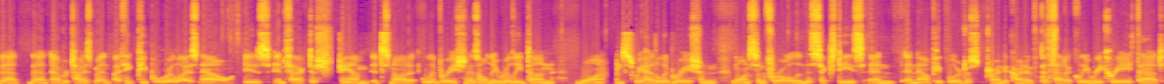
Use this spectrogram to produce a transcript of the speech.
that that advertisement. I think people realize now is in fact a sham. It's not a, liberation is only really done once. We had liberation once and for all in the 60s, and and now people are just trying to kind of pathetically recreate that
